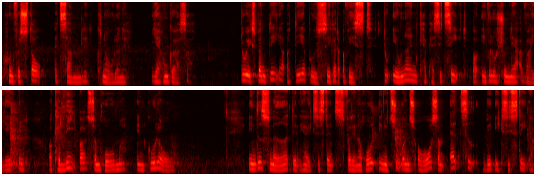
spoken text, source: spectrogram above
Hun forstår at samle knoglerne. Ja, hun gør sig. Du ekspanderer, og det er både sikkert og vist. Du evner en kapacitet og evolutionær variabel og kaliber, som rummer en guldåre Intet smadrer den her eksistens, for den er rod i naturens åre, som altid vil eksistere.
